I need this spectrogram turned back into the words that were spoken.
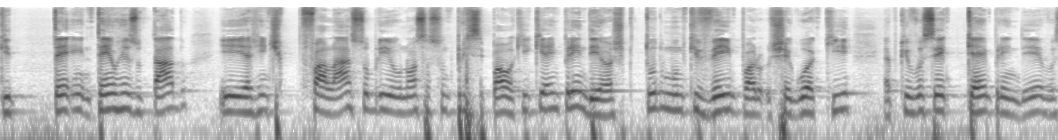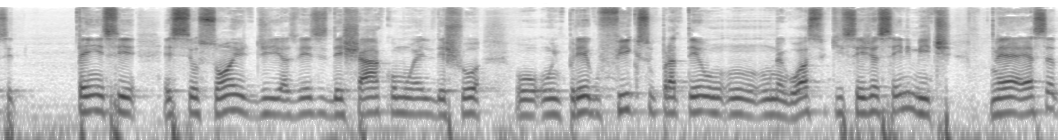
que tenham resultado e a gente falar sobre o nosso assunto principal aqui, que é empreender. Eu acho que todo mundo que veio, para, chegou aqui, é porque você quer empreender, você tem esse, esse seu sonho de, às vezes, deixar como ele deixou o, um emprego fixo para ter um, um, um, negócio que seja sem limite. É, essa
